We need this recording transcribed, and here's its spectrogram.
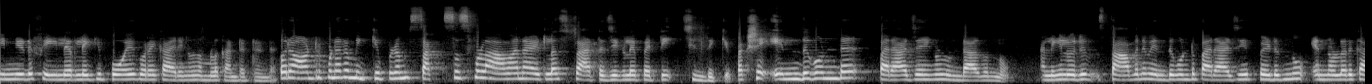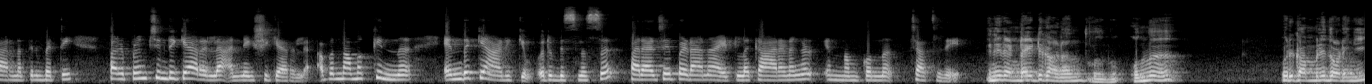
പിന്നീട് ഫെയിലിയറിലേക്ക് പോയ കുറേ കാര്യങ്ങൾ നമ്മൾ കണ്ടിട്ടുണ്ട്. ഒരു ഓണ്ടർപ്രണർ മിക്കപ്പോഴും സക്സസ്ഫുൾ ആവാനായിട്ടുള്ള സ്ട്രാറ്റജികളെ പറ്റി ചിന്തിക്കും. പക്ഷെ എന്തുകൊണ്ട് പരാജയങ്ങൾ ഉണ്ടാകുന്നു? അല്ലെങ്കിൽ ഒരു സ്ഥാപനം എന്തുകൊണ്ട് പരാജയപ്പെടുന്നു എന്നുള്ളൊരു കാരണത്തിനെ പറ്റി പലപ്പോഴും ചിന്തിക്കാറില്ല അന്വേഷിക്കാറില്ല. അപ്പം നമുക്കിന്ന് എന്തൊക്കെയായിരിക്കും ഒരു ബിസിനസ് പരാജയപ്പെടാനായിട്ടുള്ള കാരണങ്ങൾ എന്ന് നമുക്കൊന്ന് ചർച്ച ചെയ്യാം. ഇനി രണ്ടായിട്ട് കാണാമെന്ന് തോന്നുന്നു. ഒന്ന് ഒരു കമ്പനി തുടങ്ങി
